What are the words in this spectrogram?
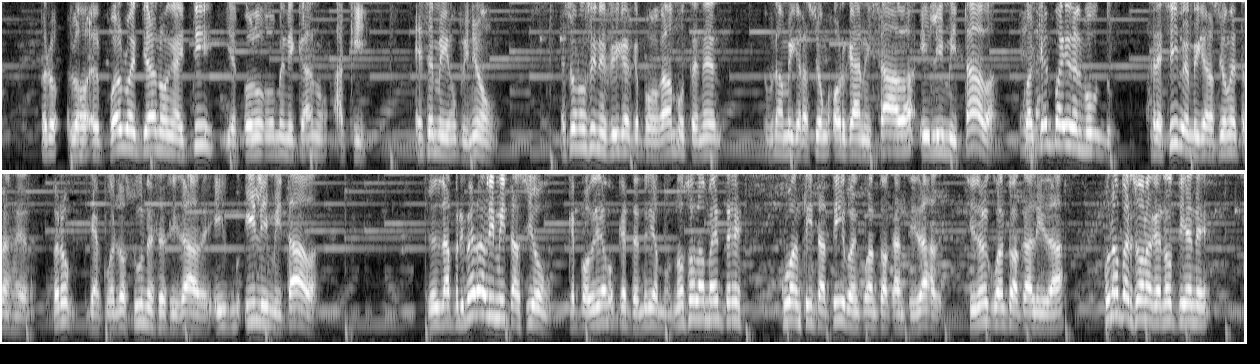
pero el pueblo haitiano en Haití y el pueblo dominicano aquí. Esa es mi opinión. Eso no significa que podamos tener una migración organizada y limitada Cualquier país del mundo recibe migración extranjera, pero de acuerdo a sus necesidades ilimitadas. La primera limitación que podríamos, que tendríamos, no solamente es cuantitativa en cuanto a cantidades, sino en cuanto a calidad. Una persona que no tiene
